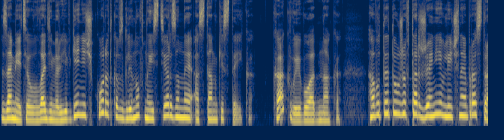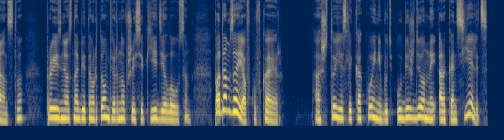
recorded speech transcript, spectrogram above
заметил Владимир Евгеньевич, коротко взглянув на истерзанные останки стейка. Как вы его, однако? А вот это уже вторжение в личное пространство, произнес набитым ртом вернувшийся к еде Лоусон. Подам заявку в КР. А что, если какой-нибудь убежденный аркансьелец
